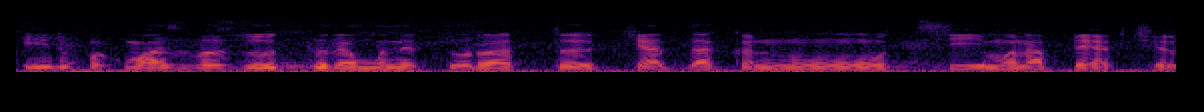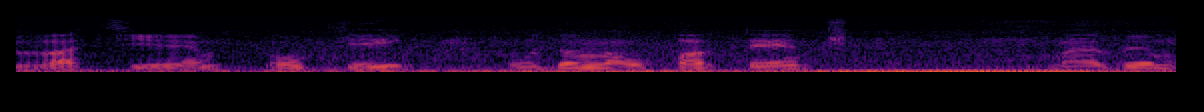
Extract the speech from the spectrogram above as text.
După cum ați văzut, rămâne turat uh, chiar dacă nu ții mâna pe accelerație. Ok, o dăm la o parte. Mai avem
